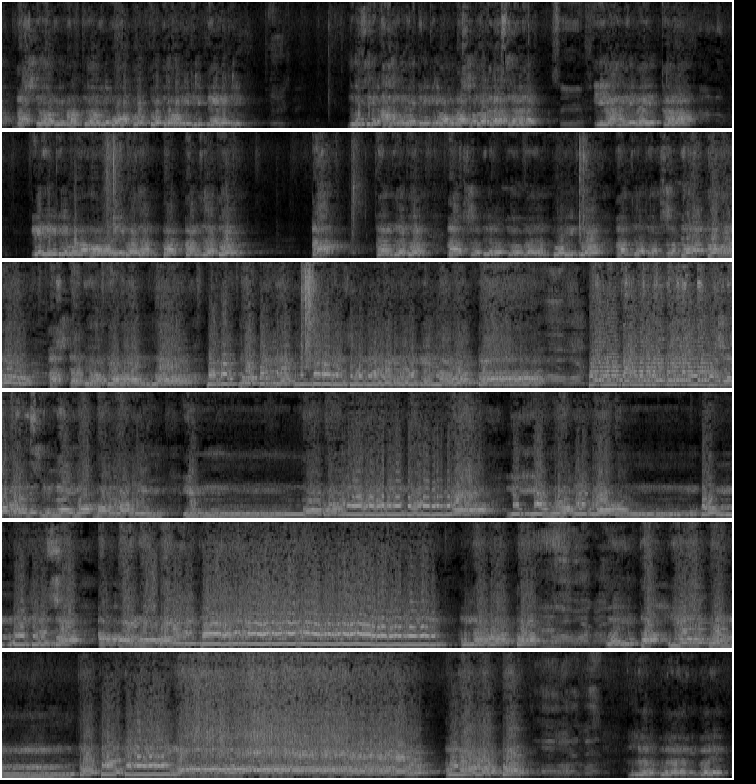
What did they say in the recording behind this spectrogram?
বাসতে হবে মানতে হবে মহব্বত করতে হবে ঠিক না রেখে নবীজির আহলে বাইতদেরকে ভালোবাসা দরকার আছে না এই আহলে বাইত কারা? এদেরকে বলা হয় বাজান পাক বাঞ্জাতন পাক পাঞ্জাতন। পাক শব্দের অর্থ বাজান পবিত্র। পাঞ্জাতন শব্দের অর্থ হলো পাঁচটা দেহকে আমার আল্লাহ পবিত্র কইরা দিছে আল্লাহু আকবার। الله الرحمن الرحيم إنما يريد الله ليذهب عنكم رجس أهل بيته الله أكبر ويطهركم تطهيرا الله أكبر الله رب العالمين بلد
